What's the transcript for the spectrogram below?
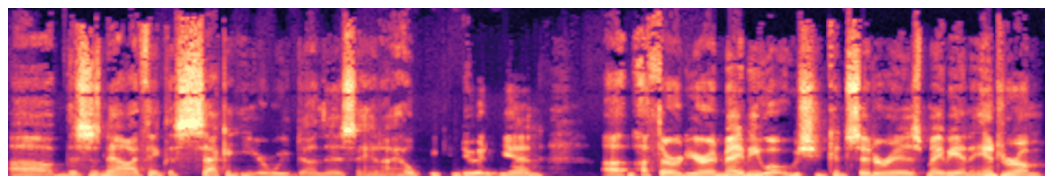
Uh, this is now, I think, the second year we've done this, and I hope we can do it again uh, a third year. And maybe what we should consider is maybe an interim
